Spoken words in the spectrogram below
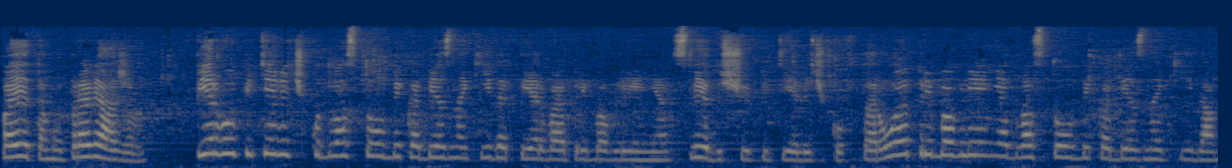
Поэтому провяжем первую петелечку 2 столбика без накида, первое прибавление, в следующую петелечку второе прибавление, 2 столбика без накида,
